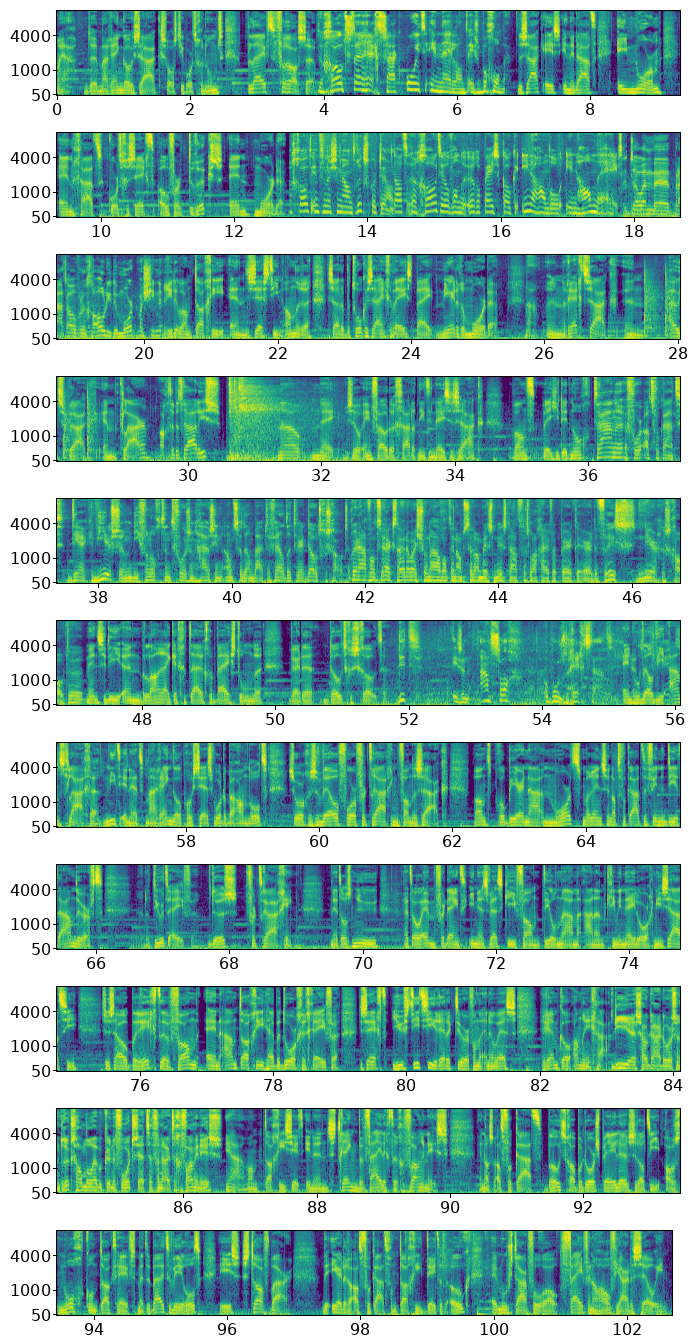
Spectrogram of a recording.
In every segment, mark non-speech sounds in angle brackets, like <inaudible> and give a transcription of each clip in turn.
Maar ja, de Marengo-zaak, zoals die wordt genoemd, blijft verrassen. De grootste rechtszaak ooit in Nederland is begonnen. De zaak is inderdaad enorm en gaat kort gezegd over drugs en moorden. Een groot internationaal drugskartel. Dat een groot deel van de Europese cocaïnehandel in handen heeft. Het OM eh, praat over een geoliede moordmachine. Ridwan Taghi en 16 anderen zouden betrokken zijn geweest bij meerdere moorden. Nou, een rechtszaak, een uitspraak en klaar achter de tralies? Nou, nee, zo eenvoudig gaat het niet in deze zaak. Want weet je dit nog? Tranen voor advocaat Dirk Wiersum, die vanochtend voor zijn huis in Amsterdam Buitenveldert werd doodgeschoten. Goedenavond, extra NOS Journaal, want in Amsterdam is misdaadverslaggever Peter R. de Vries neergeschoten. Mensen die een belangrijke getuige bijstonden, werden doodgeschoten. Dit is een aanslag op onze rechtsstaat. En hoewel die aanslagen niet in het Marengo-proces worden behandeld, zorgen ze wel voor vertraging van de zaak. Want probeer na een moord maar eens een advocaat te vinden die het aandurft. Dat duurt even, dus vertraging. Net als nu, het OM verdenkt Ines Wesky van deelname aan een criminele organisatie. Ze zou berichten van en aan Taghi hebben doorgegeven, zegt justitieredacteur van de NOS Remco Andringa. Die uh, zou daardoor zijn drugshandel hebben kunnen voortzetten vanuit de gevangenis. Ja, want Taghi zit in een streng beveiligde gevangenis. En als advocaat boodschappen doorspelen, zodat hij alsnog contact heeft met de buitenwereld, is De eerdere advocaat van Taghi deed dat ook en moest daarvoor al 5,5 jaar de cel in.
